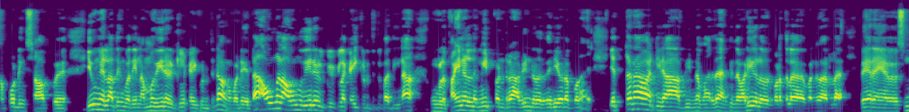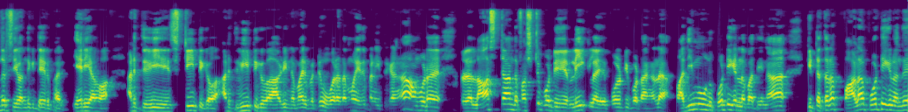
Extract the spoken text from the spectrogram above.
சப்போர்ட்டிங் ஷாப்பு இவங்க எல்லாத்துக்கும் பார்த்தீங்கன்னா நம்ம வீரர்களுக்கு கை கொடுத்துட்டு அவங்க பாட்டு அவங்களும் அவங்க வீரர்களுக்குள்ள கை கொடுத்துட்டு பார்த்தீங்கன்னா உங்களை ஃபைனலில் மீட் பண்ணுறேன் அப்படின்ற ஒரு வெறியோட போல எத்தனை வாட்டிடா அப்படின்ற மாதிரி தான் எனக்கு இந்த வடிவில் ஒரு படத்தில் பண்ணுவார்ல வேற சுந்தர் வந்து வந்துகிட்டே இருப்பாரு. ஏரியாவா? அடுத்து ஸ்ட்ரீட்டுக்கு வா அடுத்து வீட்டுக்கு வா அப்படின்ற மாதிரி பட்டு ஒவ்வொரு இடமும் இது பண்ணிட்டு இருக்காங்க. அவங்களோட லாஸ்டா அந்த ஃபர்ஸ்ட் போட்டி லீக்ல போட்டி போட்டாங்கல்ல பதிமூணு போட்டிகள்ல பாத்தீங்கன்னா கிட்டத்தட்ட பல போட்டிகள் வந்து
